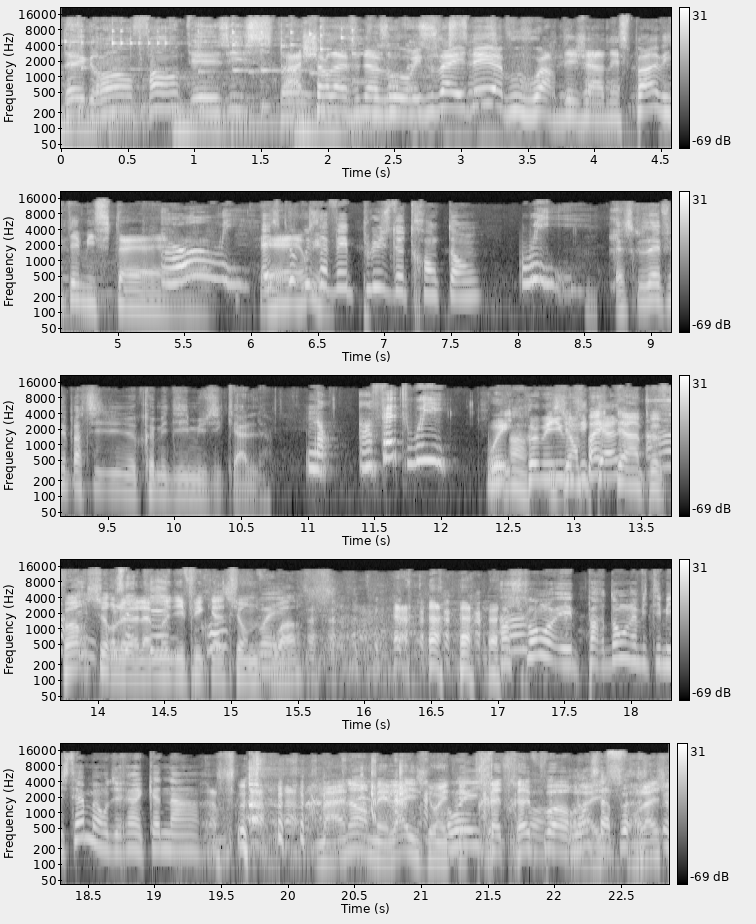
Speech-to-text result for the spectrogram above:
des grands fantaisistes. Ah, Charles Aznavour, il vous a aidé à vous voir déjà, n'est-ce pas, invité mystère Est-ce Eh que vous oui. avez plus de 30 ans? Est-ce que vous avez fait partie d'une comédie musicale Non, en fait, oui. Oui, Ah. comédie Ils n'ont pas musicale. été un peu Ah, forts sur le- la c'était modification de voix. Franchement, et pardon, invité mystère, mais on dirait un canard. Bah non, mais là, ils ont été Oui, très très fort. forts. Non, là, ça ils se peut- sont lâchés.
